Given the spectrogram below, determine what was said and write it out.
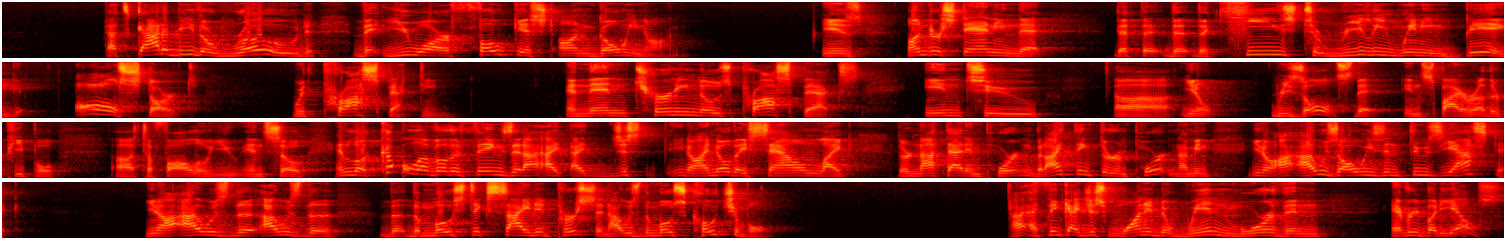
That's got to be the road that you are focused on going on. Is understanding that that the, the, the keys to really winning big all start with prospecting and then turning those prospects into uh, you know results that inspire other people uh, to follow you. And so, and look, a couple of other things that I, I, I just, you know, I know they sound like they're not that important, but I think they're important. I mean, you know, I, I was always enthusiastic. You know, I was the, I was the, the, the most excited person. I was the most coachable. I, I think I just wanted to win more than everybody else.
